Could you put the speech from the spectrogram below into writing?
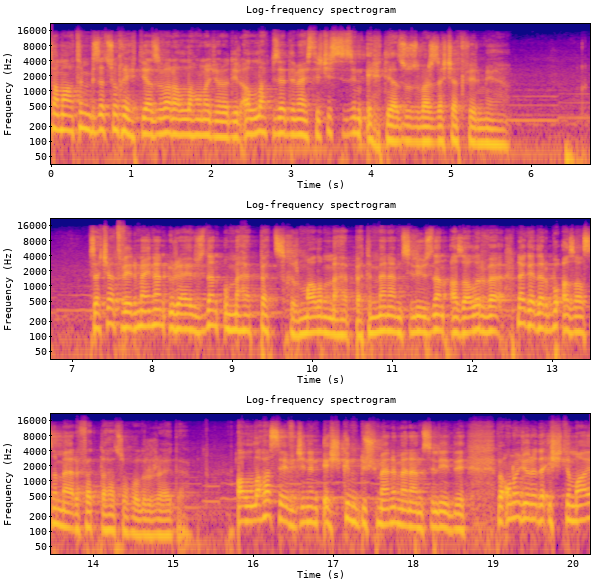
cəmaatın bizə çox ehtiyacı var, Allah ona görə deyir. Allah bizə demək istəyir ki, sizin ehtiyacınız var zəkat verməyə. Zəkat verməklə ürəyinizdən o məhəbbət çıxır, malın məhəbbəti, mənəmçiliyinizdən azalır və nə qədər bu azalsa mərifət daha çox olur ürəkdə. Allaha sevginin, eşqin düşməni mənəmçiliyidir və ona görə də ictimai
